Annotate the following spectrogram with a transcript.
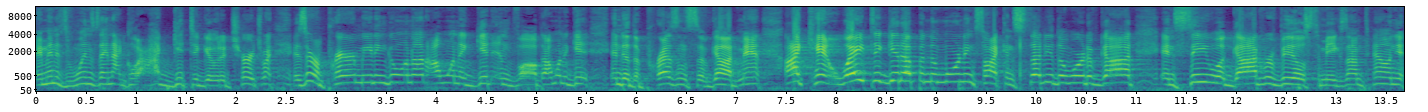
Amen. It's Wednesday night, glory. I get to go to church. Right? Is there a prayer meeting going on? I want to get involved. I want to get into the presence of God. Man, I can't wait to get up in the morning so I can study the Word of God and see what God reveals to me. Because I'm telling you,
